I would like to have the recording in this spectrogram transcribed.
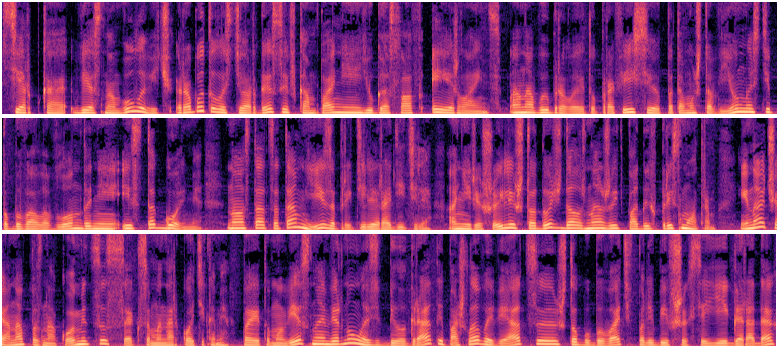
Сербка Весна Вулович работала стюардессой в компании Югослав Airlines. Она выбрала эту профессию, потому что в юности побывала в Лондоне и Стокгольме, но остаться там ей запретили родители. Они решили, что дочь должна жить под их присмотром, иначе она познакомится с сексом и наркотиками. Поэтому Весна вернулась в Белград и пошла в авиацию, чтобы бывать в полюбившихся ей городах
